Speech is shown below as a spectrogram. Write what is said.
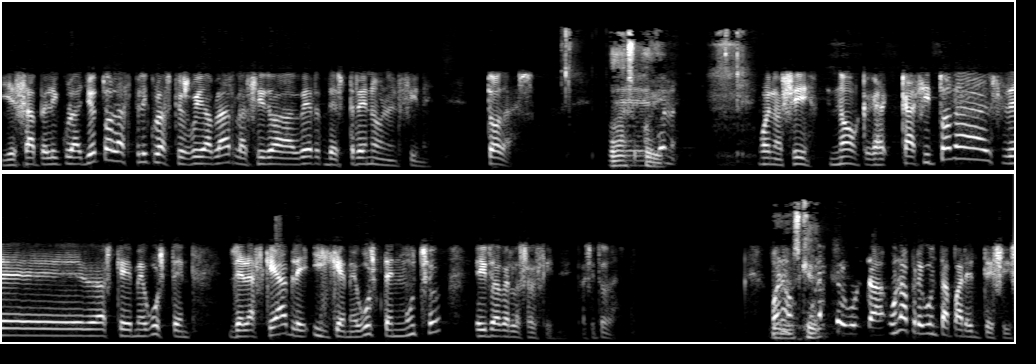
Y esa película, yo todas las películas que os voy a hablar las he ido a ver de estreno en el cine. Todas. Todas Eh, hoy. bueno, bueno, sí, no, ca- casi todas de las que me gusten, de las que hable y que me gusten mucho, he ido a verlas al cine, casi todas. Bueno, Bueno, es que- una pregunta, una pregunta paréntesis.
